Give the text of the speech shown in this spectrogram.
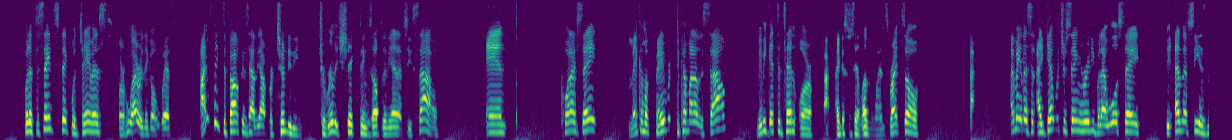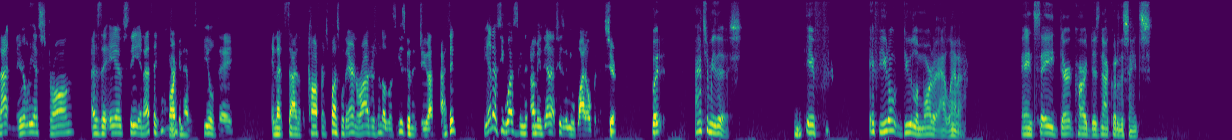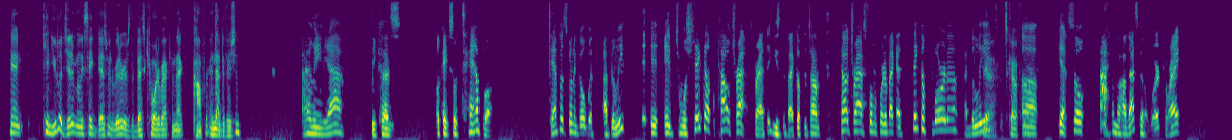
But if the Saints stick with Jameis or whoever they go with, I think the Falcons have the opportunity to really shake things up in the NFC South. And what I say, make them a favorite to come out of the South, maybe get to 10 or I guess we say 11 wins, right? So I mean, listen, I get what you're saying, Rudy, but I will say the NFC is not nearly as strong as the AFC, and I think Mark can have his field day in that side of the conference. Plus, with Aaron Rodgers, who knows what he's going to do? I, I, think the NFC West is going to. I mean, the NFC is going to be wide open next year. But answer me this: if if you don't do Lamar to Atlanta, and say Derek Carr does not go to the Saints, can can you legitimately say Desmond Ridder is the best quarterback in that conference in that division? I mean, yeah, because okay, so Tampa, Tampa's going to go with I believe it, it will shake up Kyle Trask, right? I think he's the backup to Tom. Kyle Trask, former quarterback, I think of Florida, I believe. Yeah, it's Kyle Florida. Uh, yeah, so I don't know how that's going to work, right?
